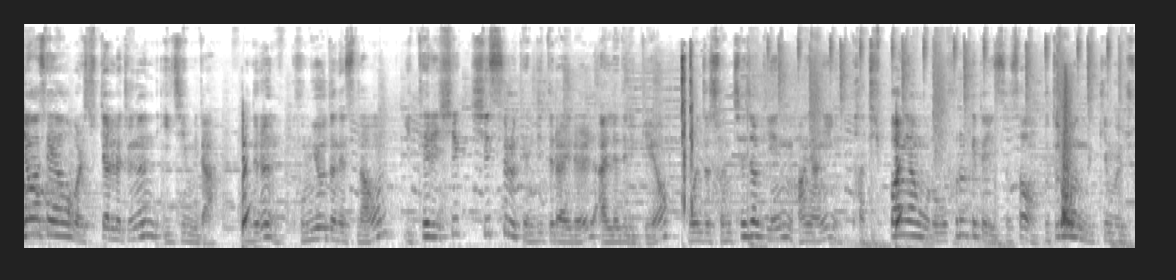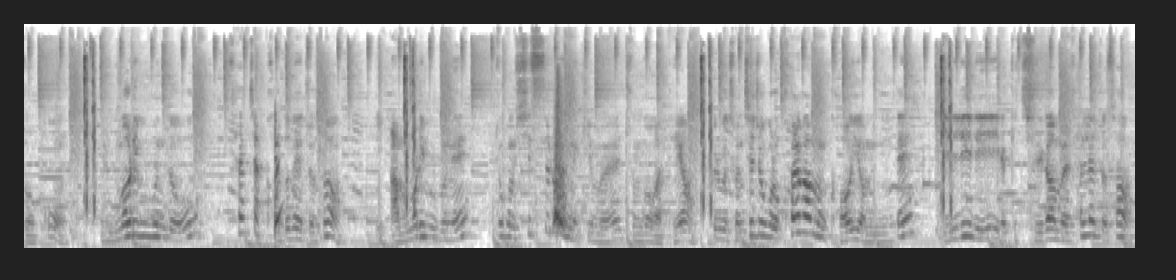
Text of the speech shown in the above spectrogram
안녕하세요. 쉽게 알려주는 이지입니다. 오늘은 구미호단에서 나온 이태리식 시스루 댄디 드라이를 알려드릴게요. 먼저 전체적인 방향이 다 뒷방향으로 흐르게 돼 있어서 부드러운 느낌을 주었고 윗머리 부분도 살짝 걷어내줘서 이 앞머리 부분에 조금 시스루한 느낌을 준 것 같아요. 그리고 전체적으로 컬감은 거의 없는데 일일이 이렇게 질감을 살려줘서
